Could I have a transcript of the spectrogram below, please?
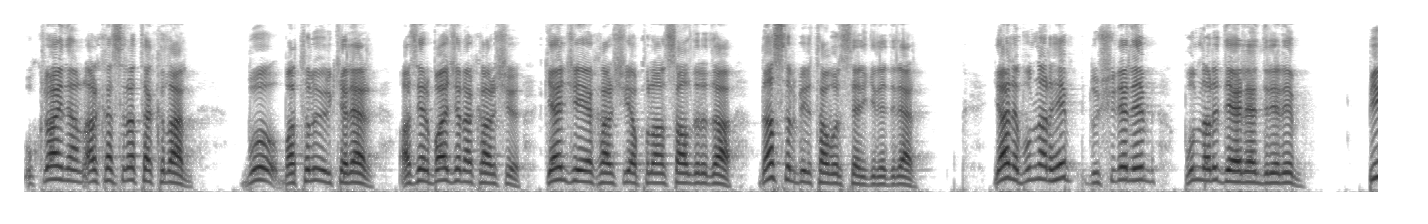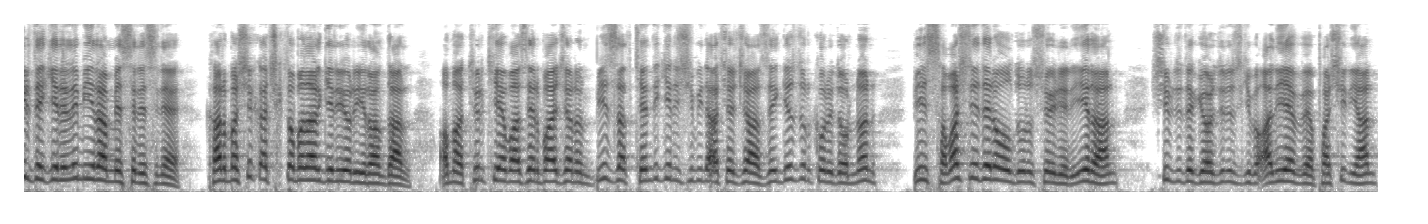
Ukrayna'nın arkasına takılan bu batılı ülkeler Azerbaycan'a karşı, Gence'ye karşı yapılan saldırıda nasıl bir tavır sergilediler? Yani bunları hep düşünelim, bunları değerlendirelim. Bir de gelelim İran meselesine. Karmaşık açıklamalar geliyor İran'dan. Ama Türkiye ve Azerbaycan'ın bizzat kendi girişimiyle açacağı Zengezur koridorunun bir savaş nedeni olduğunu söyleyen İran, şimdi de gördüğünüz gibi Aliyev ve Paşinyan,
